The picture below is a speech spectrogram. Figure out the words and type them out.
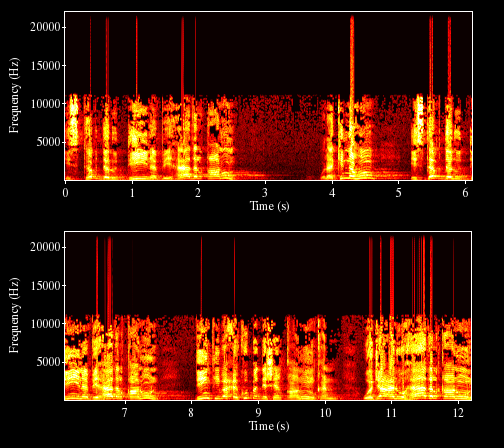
istabdaluu diina bihada alqaanuun. Walaakinahum istabdaluu diina bihada alqaanuun. Diintiiba waxay ku beddesheen qaanuunkan wajacaluu hada اlqaanuun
